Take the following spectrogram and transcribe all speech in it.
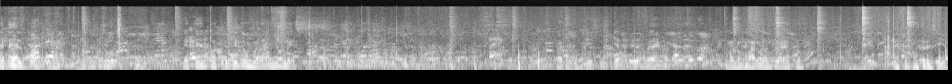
Este es el postre. Sí. Este es el postrecito marañones. A ver, hermano Marlon trae esto. Este postrecito.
